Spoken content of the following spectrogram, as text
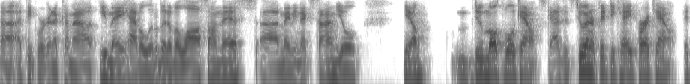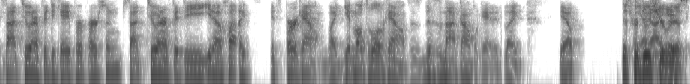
Uh, I think we're going to come out. You may have a little bit of a loss on this. Uh, maybe next time you'll, you know, do multiple accounts, guys. It's 250k per account. It's not 250k per person. It's not 250. You know, like it's per account. Like get multiple accounts. This, this is not complicated. Like, you know, just reduce yeah, your I, risk,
